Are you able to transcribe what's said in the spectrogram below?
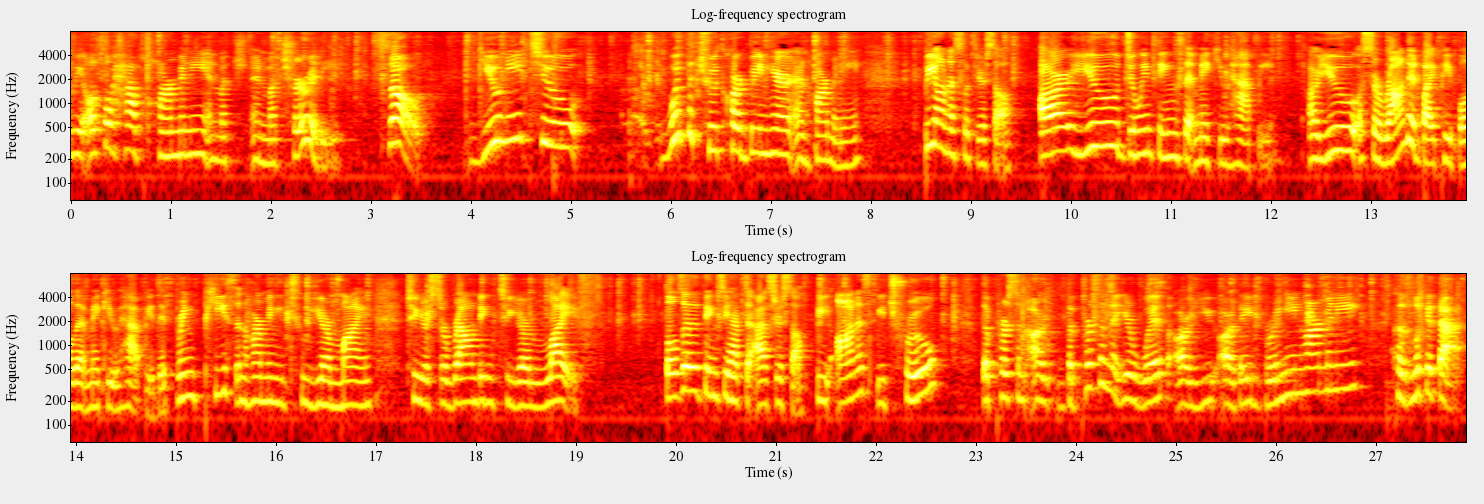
we also have harmony and, mat and maturity. So you need to, with the truth card being here and harmony, be honest with yourself. Are you doing things that make you happy? Are you surrounded by people that make you happy? That bring peace and harmony to your mind, to your surrounding, to your life? Those are the things you have to ask yourself. Be honest, be true. The person are the person that you're with, are you are they bringing harmony? Cuz look at that.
